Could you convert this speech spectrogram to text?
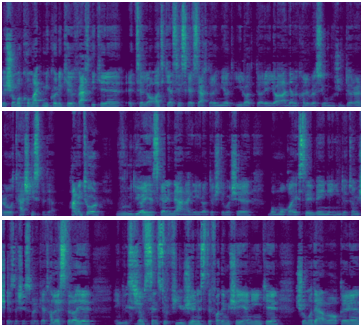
به شما کمک می‌کنه که وقتی که اطلاعاتی که از حسگر سخت داره میاد ایراد داره یا عدم کالیبراسیون وجود داره رو تشخیص بده. همینطور ورودی های حسگر نرم اگه ایراد داشته باشه با مقایسه بین این دوتا میشه ازش استفاده کرد. حالا اصطلاح انگلیسیش هم sensor fusion استفاده میشه یعنی اینکه شما در واقع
